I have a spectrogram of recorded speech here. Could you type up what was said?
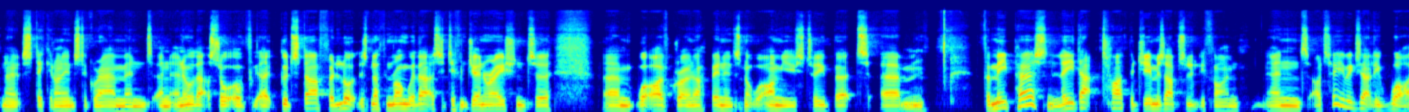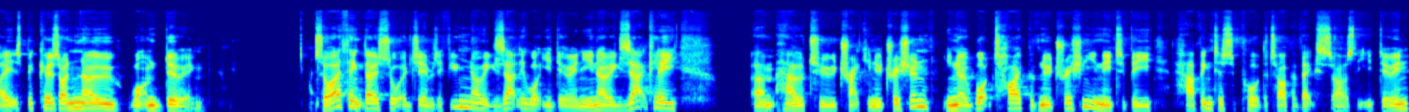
you know, sticking on Instagram and, and and all that sort of uh, good stuff. And look, there's nothing wrong with that. It's a different generation to um, what I've grown up in, and it's not what I'm used to. But um, for me personally, that type of gym is absolutely fine, and I'll tell you exactly why. It's because I know what I'm doing. So I think those sort of gyms, if you know exactly what you're doing, you know exactly um, how to track your nutrition. You know what type of nutrition you need to be having to support the type of exercise that you're doing.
